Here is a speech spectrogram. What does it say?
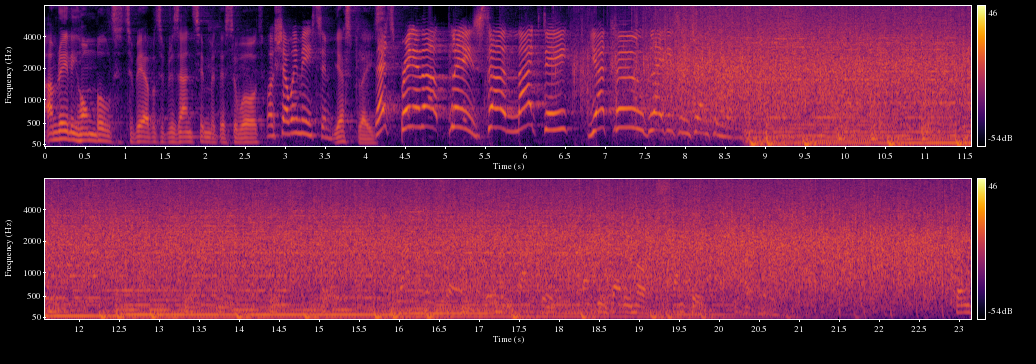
I'm really humbled to be able to present him with this award. Well, shall we meet him? Yes, please. Let's bring him up, please. Sir Magdi Yacoub, ladies and gentlemen. Thank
